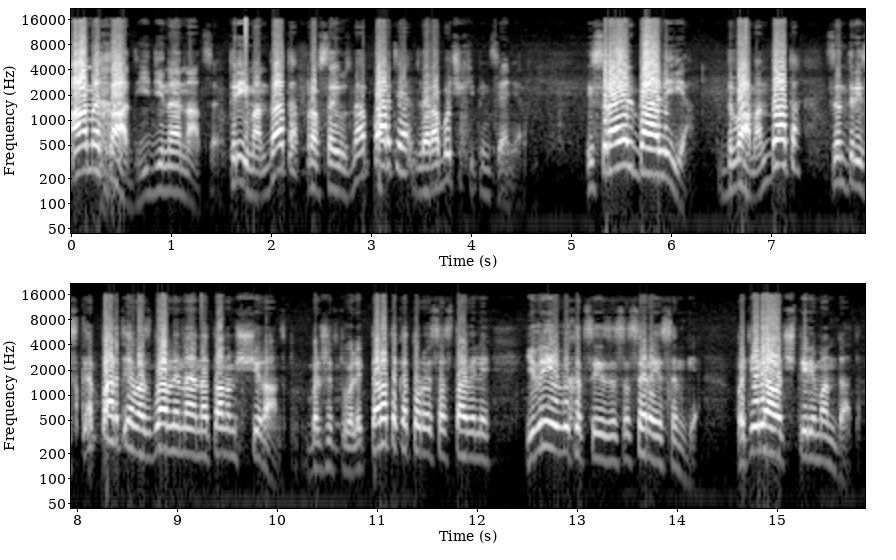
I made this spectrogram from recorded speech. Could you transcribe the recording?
Амехад, единая нация, три мандата, профсоюзная партия для рабочих и пенсионеров. Исраэль Баалия, два мандата, центристская партия, возглавленная Натаном Щиранским, большинство электората, которые составили евреи-выходцы из СССР и СНГ, потеряло четыре мандата.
